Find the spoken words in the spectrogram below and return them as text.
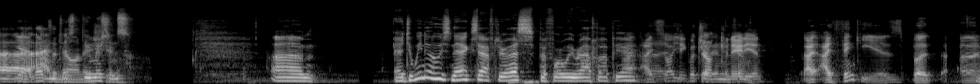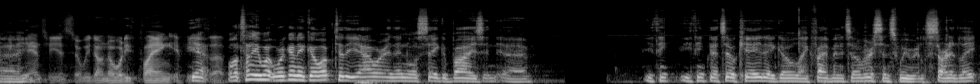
Uh, Yeah, that's and a just do non-issue. missions. Um, uh, do we know who's next after us before we wrap up here? I saw you think put that drunk in the Canadian. I, I think he is, but uh, he Uh, didn't answer you, so we don't know what he's playing if he yeah. is up. Well, I'll tell you what. We're going to go up to the hour and then we'll say goodbyes. And uh, you think you think that's okay to go like five minutes over since we started late?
